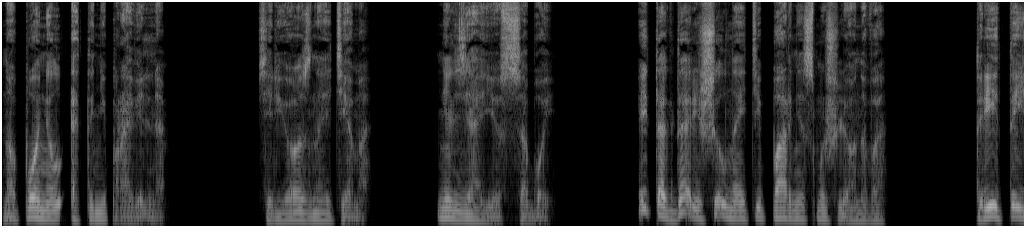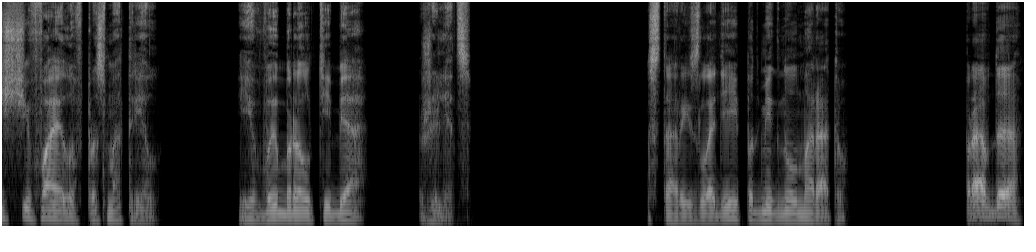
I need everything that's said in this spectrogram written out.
но понял это неправильно. Серьезная тема. Нельзя ее с собой. И тогда решил найти парня смышленого. Три тысячи файлов просмотрел. И выбрал тебя, жилец. Старый злодей подмигнул Марату. Правда,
